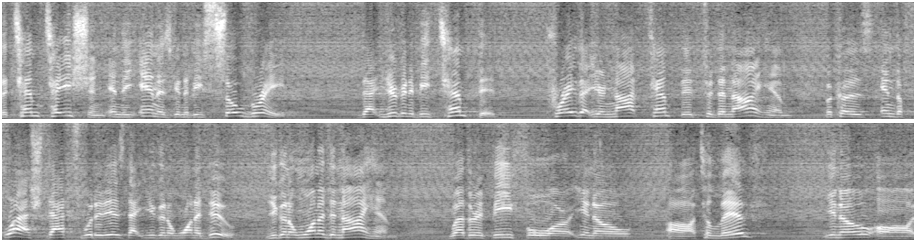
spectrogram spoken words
the temptation in the end is going to be so great that you're going to be tempted. Pray that you're not tempted to deny him because in the flesh, that's what it is that you're going to want to do. You're going to want to deny him, whether it be for, you know, uh, to live, you know, or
